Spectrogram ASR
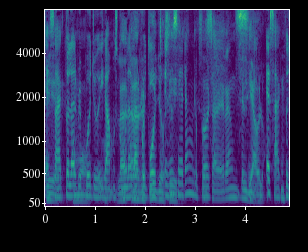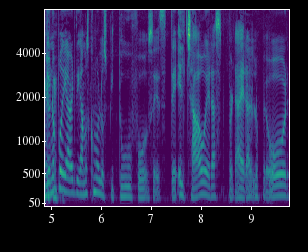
exacto, las repollo, digamos. Como, las repollo, Esas eran lo peor. Esas eran del diablo. Exacto. Yo no podía ver, digamos, como los pitufos, este, el chao era, ¿verdad? Era lo peor.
